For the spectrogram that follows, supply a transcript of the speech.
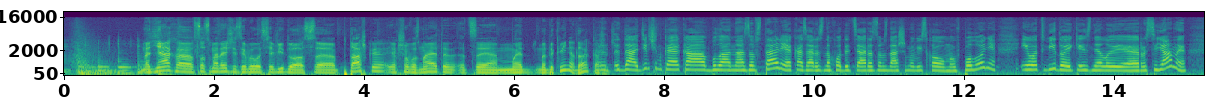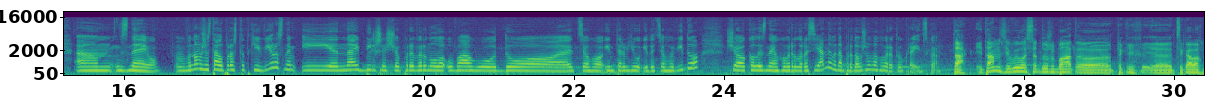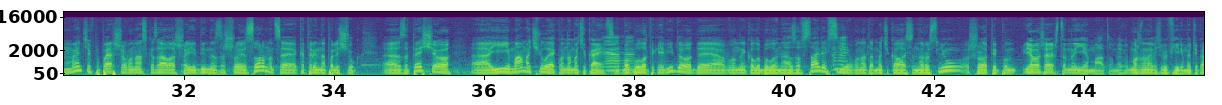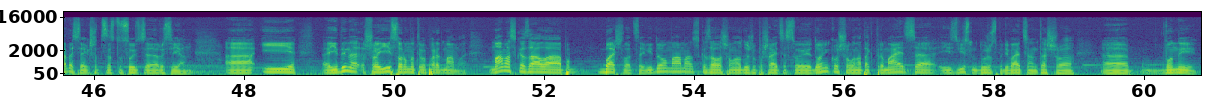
На днях е, в соцмережі з'явилося відео з е, пташки. Якщо ви знаєте, це мед... медикиня, да, кажуть? Е, Да, дівчинка, яка була на Азовсталі, яка зараз знаходиться разом з нашими військовими в полоні. І от відео, яке зняли росіяни ем, з нею, воно вже стало просто таким вірусним. І найбільше, що привернуло увагу до цього інтерв'ю і до цього відео, що коли з нею говорили росіяни, вона продовжувала говорити українською. Так, і там з'явилося дуже багато е, таких е, цікавих моментів. По-перше, вона сказала, що єдине за що їй соромно, це Катерина Поліщук, е, за те, що е, її мама чула, як вона матюкається. Ага. Бо було таке відео, де вони, коли були на Азовсталі, всі Мгм. вона там матюкалася на русню. Що, типу, я вважаю, що це не є матом. Можна навіть в ефірі матюкатися, якщо це стосується росіян. А, і е, єдине, що їй соромно типу, перед мамою. Мама сказала, бачила це відео. Мама сказала, що вона дуже пишається своєю донькою, що вона так тримається, і звісно дуже сподівається на те, що е, вони е,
